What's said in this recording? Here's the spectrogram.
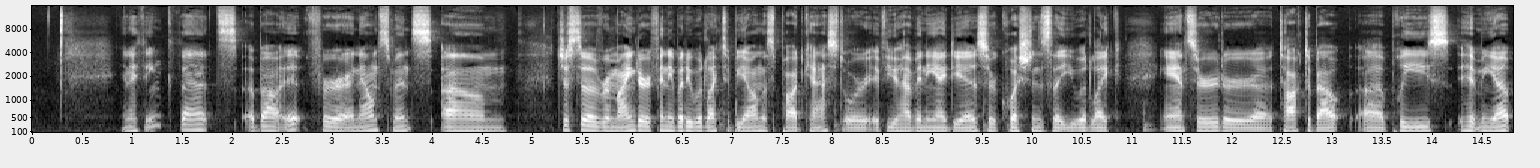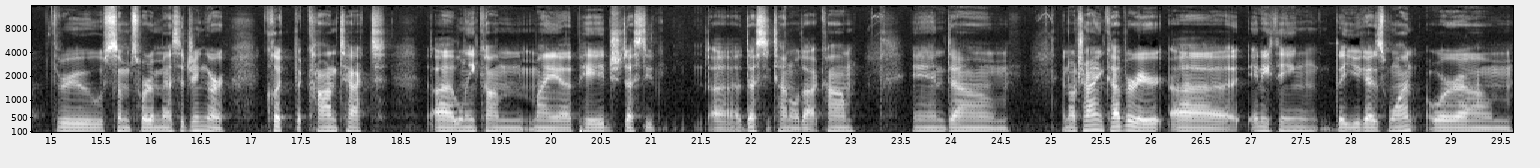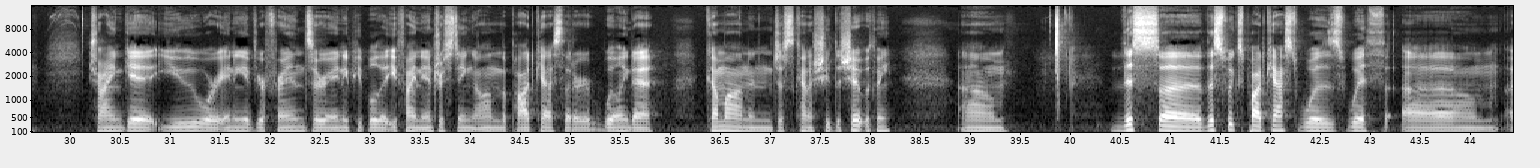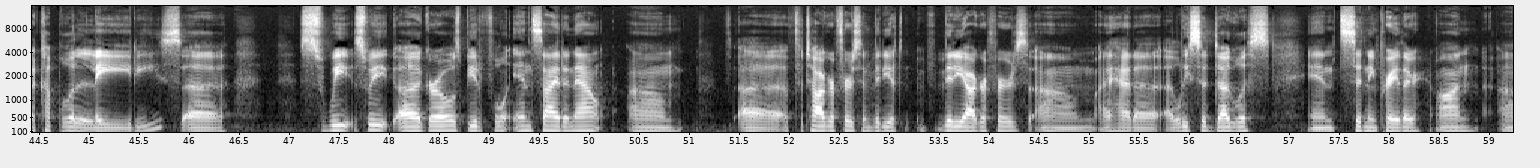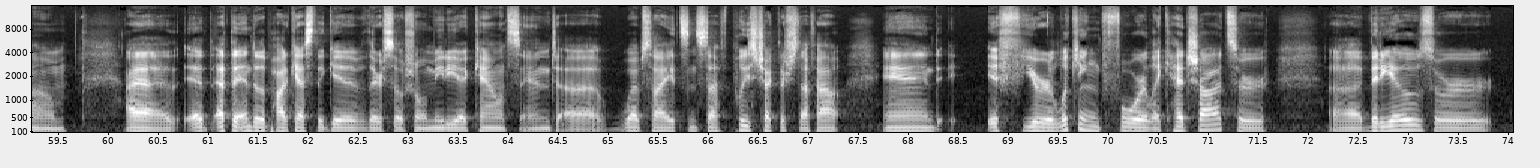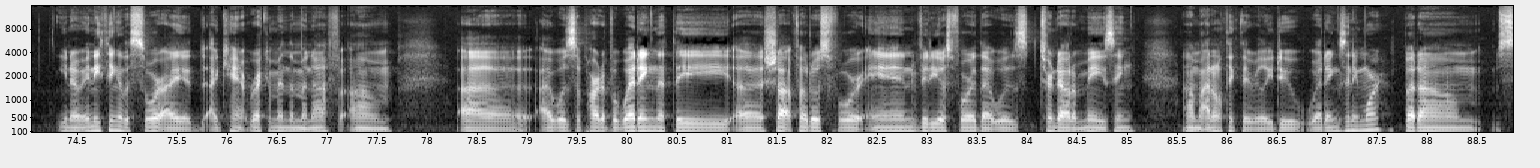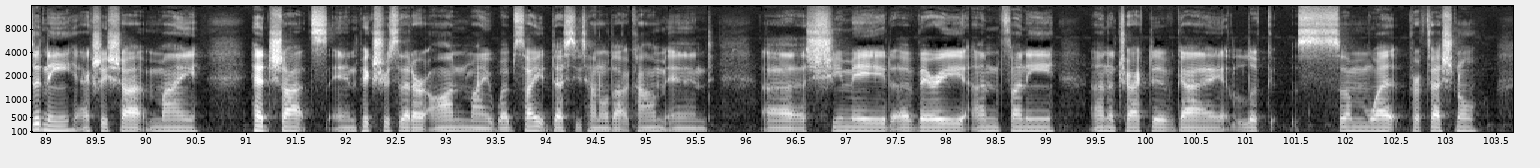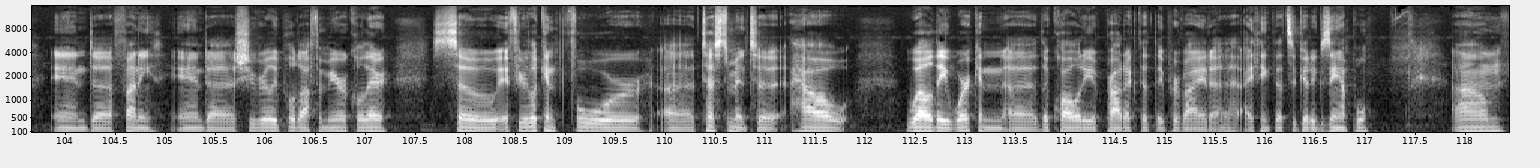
and I think that's about it for announcements. Um, just a reminder if anybody would like to be on this podcast or if you have any ideas or questions that you would like answered or uh, talked about, uh, please hit me up through some sort of messaging or click the contact uh, link on my uh, page, dusty, uh, dustytunnel.com. And, um, and I'll try and cover uh, anything that you guys want or um, try and get you or any of your friends or any people that you find interesting on the podcast that are willing to come on and just kind of shoot the shit with me. Um, this uh, this week's podcast was with um, a couple of ladies, uh, sweet sweet uh, girls, beautiful inside and out. Um, uh, photographers and video videographers. Um, I had a, Alyssa Douglas and Sydney Prather on. Uh, at, at, the end of the podcast, they give their social media accounts and uh, websites and stuff. Please check their stuff out. And if you're looking for like headshots or uh, videos or you know anything of the sort, I I can't recommend them enough. Um, uh, I was a part of a wedding that they uh, shot photos for and videos for that was turned out amazing. Um, I don't think they really do weddings anymore, but um, Sydney actually shot my headshots and pictures that are on my website, dustytunnel.com, and uh, she made a very unfunny, unattractive guy look somewhat professional and uh, funny, and uh, she really pulled off a miracle there. So if you're looking for a testament to how well they work and uh, the quality of product that they provide, uh, I think that's a good example. Um,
